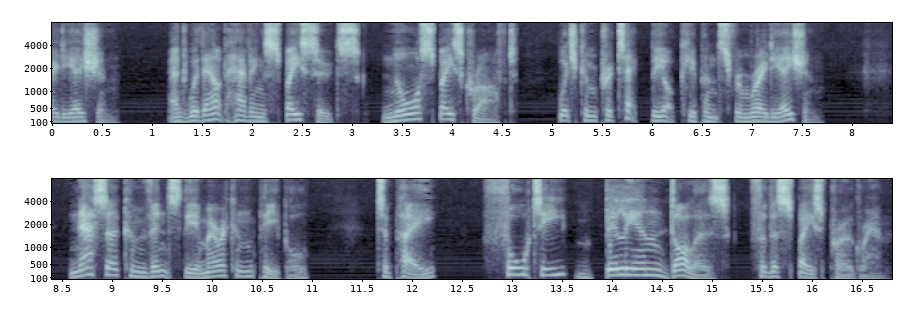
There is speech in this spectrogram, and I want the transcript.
Radiation, and without having spacesuits nor spacecraft which can protect the occupants from radiation, NASA convinced the American people to pay $40 billion for the space program.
